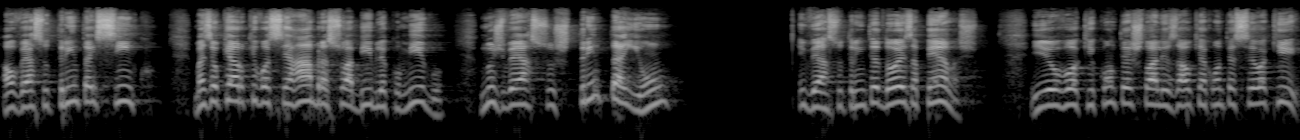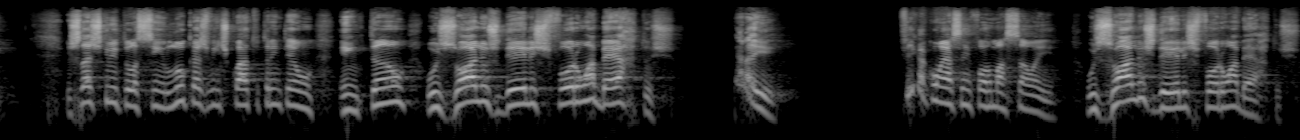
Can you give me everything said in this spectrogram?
ao verso 35. Mas eu quero que você abra a sua Bíblia comigo nos versos 31 e verso 32 apenas. E eu vou aqui contextualizar o que aconteceu aqui. Está escrito assim, Lucas 24, 31. Então os olhos deles foram abertos. Espera aí, fica com essa informação aí. Os olhos deles foram abertos.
